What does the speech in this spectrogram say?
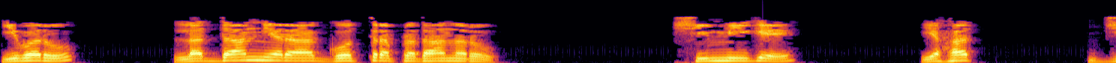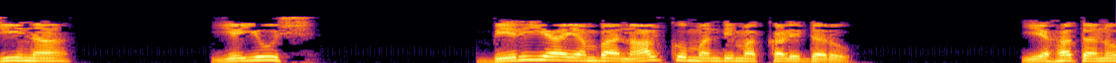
ಇವರು ಲದ್ದಾನ್ಯರ ಗೋತ್ರ ಪ್ರಧಾನರು ಶಿಮ್ಮಿಗೆ ಯಹತ್, ಜೀನಾ, ಯಯೂಷ್, ಬೆರಿಯ ಎಂಬ ನಾಲ್ಕು ಮಂದಿ ಮಕ್ಕಳಿದ್ದರು. ಯಹತನು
